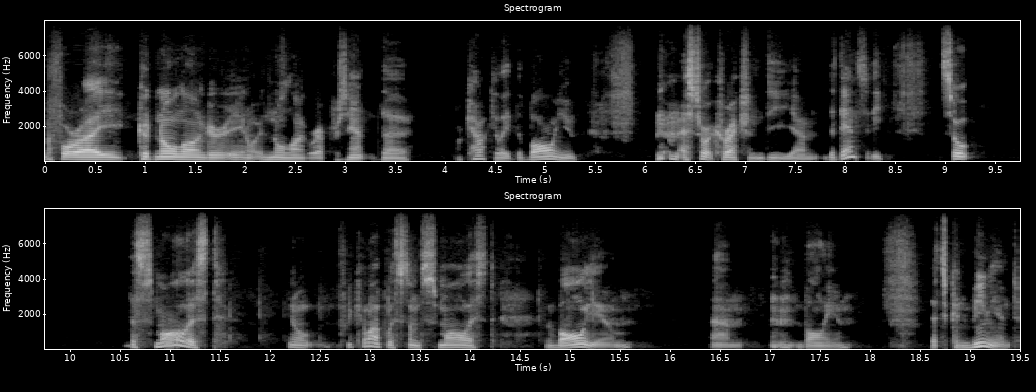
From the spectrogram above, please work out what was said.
before I could no longer, you know, no longer represent the or calculate the volume, as sort correction, the um, the density. So the smallest you know, if we come up with some smallest volume, um, volume that's convenient,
